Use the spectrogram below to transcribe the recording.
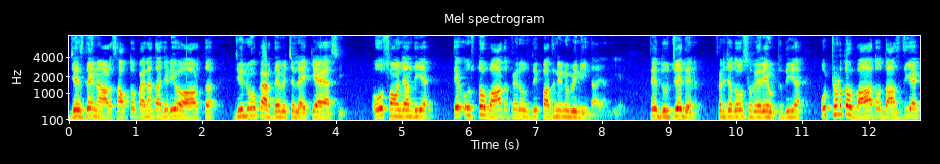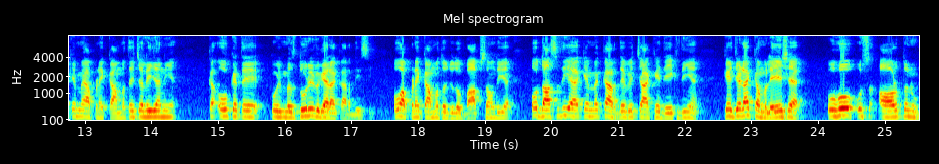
ਜਿਸ ਦੇ ਨਾਲ ਸਭ ਤੋਂ ਪਹਿਲਾਂ ਤਾਂ ਜਿਹੜੀ ਉਹ ਔਰਤ ਜਿਹਨੂੰ ਉਹ ਘਰ ਦੇ ਵਿੱਚ ਲੈ ਕੇ ਆਇਆ ਸੀ, ਉਹ ਸੌਂ ਜਾਂਦੀ ਹੈ ਤੇ ਉਸ ਤੋਂ ਬਾਅਦ ਫਿਰ ਉਸ ਦੀ ਪਤਨੀ ਨੂੰ ਵੀ ਨੀਂਦ ਆ ਜਾਂਦੀ ਹੈ। ਤੇ ਦੂਜੇ ਦਿਨ ਫਿਰ ਜਦੋਂ ਉਹ ਸਵੇਰੇ ਉੱਠਦੀ ਹੈ ਉੱਠਣ ਤੋਂ ਬਾਅਦ ਉਹ ਦੱਸਦੀ ਹੈ ਕਿ ਮੈਂ ਆਪਣੇ ਕੰਮ ਤੇ ਚਲੀ ਜਾਨੀ ਹੈ। ਕ- ਉਹ ਕਿਤੇ ਕੋਈ ਮਜ਼ਦੂਰੀ ਵਗੈਰਾ ਕਰਦੀ ਸੀ। ਉਹ ਆਪਣੇ ਕੰਮ ਤੋਂ ਜਦੋਂ ਵਾਪਸ ਆਉਂਦੀ ਹੈ, ਉਹ ਦੱਸਦੀ ਹੈ ਕਿ ਮੈਂ ਘਰ ਦੇ ਵਿੱਚ ਆ ਕੇ ਦੇਖਦੀ ਹਾਂ ਕਿ ਜਿਹੜਾ ਕਮਲੇਸ਼ ਹੈ, ਉਹ ਉਸ ਔਰਤ ਨੂੰ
